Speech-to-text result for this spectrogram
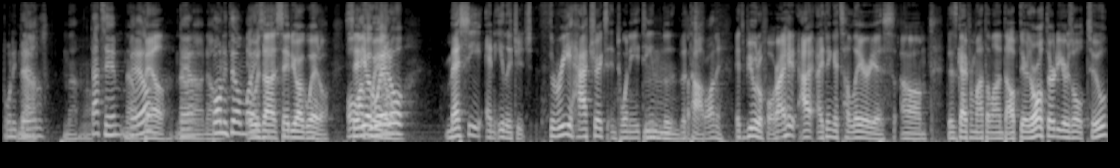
Ponytail. No. That's him. No, Bale? Bale. No, Bale. no, no. Ponytail Mike. It was uh, Sergio Aguero. Oh, Sergio Aguero. Aguero, Messi, and Ilicic. Three hat tricks in 2018. the the That's top. funny. It's beautiful, right? I, I think it's hilarious. Um, this guy from Atalanta up there. They're all 30 years old too.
